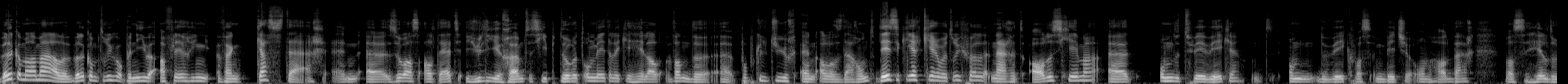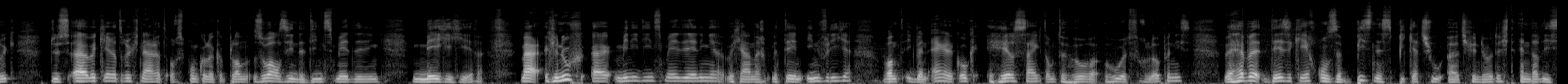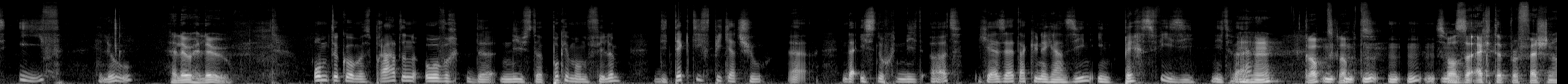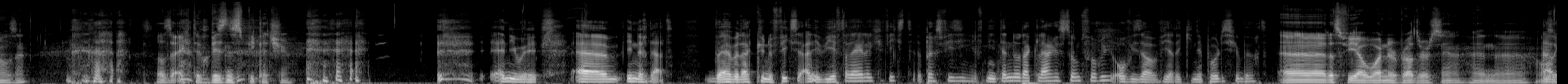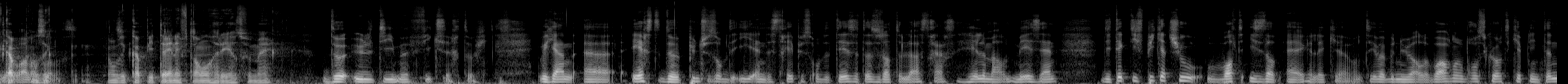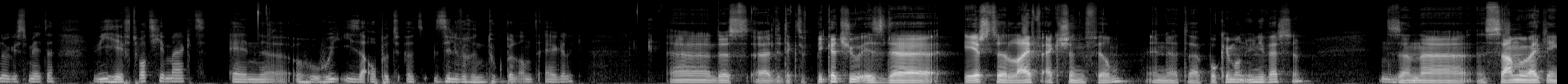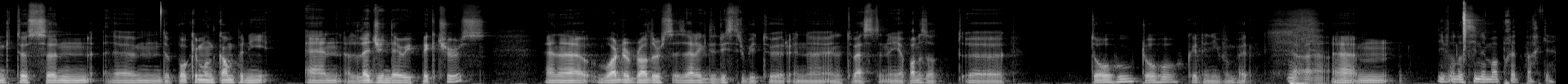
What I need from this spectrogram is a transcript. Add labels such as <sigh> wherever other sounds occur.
Welkom allemaal, welkom terug op een nieuwe aflevering van Kastaar. En uh, zoals altijd, jullie ruimteschip door het onmetelijke heelal van de uh, popcultuur en alles daar rond. Deze keer keren we terug wel naar het oude schema. Uh, om de twee weken. Want om de week was een beetje onhoudbaar, was heel druk. Dus uh, we keren terug naar het oorspronkelijke plan, zoals in de dienstmededeling meegegeven. Maar genoeg uh, mini-dienstmededelingen, we gaan er meteen invliegen, want ik ben eigenlijk ook heel psyched om te horen hoe het verlopen is. We hebben deze keer onze business Pikachu uitgenodigd en dat is Yves. Hallo. Hallo, hallo. Om te komen praten over de nieuwste Pokémon-film, Detective Pikachu. Uh, dat is nog niet uit. Jij zei dat kunnen gaan zien in persvisie, niet waar? Mm -hmm. Klopt, klopt. Mm, mm, mm, Zoals de echte professionals, hè. <laughs> Zoals de echte business Pikachu. anyway, um, inderdaad. We hebben dat kunnen fixen. Allee, wie heeft dat eigenlijk gefixt, persvisie? Heeft Nintendo dat klaargestoomd voor u? Of is dat via de Kinepolis gebeurd? Uh, dat is via Warner Brothers, ja. En uh, onze, ah, kap onze, onze kapitein heeft het allemaal geregeld voor mij de ultieme fixer, toch? We gaan uh, eerst de puntjes op de i en de streepjes op de t zetten, zodat de luisteraars helemaal mee zijn. Detective Pikachu, wat is dat eigenlijk? Want we hebben nu al Warner Bros. gehoord, ik heb Nintendo gesmeten. Wie heeft wat gemaakt en uh, hoe is dat op het, het zilveren doek beland eigenlijk? Uh, dus Detective Pikachu is de eerste live-action film in het Pokémon-universum. Het is een, uh, een samenwerking tussen um, de Pokémon Company en Legendary Pictures. En Warner Brothers is eigenlijk de distributeur in, in het Westen. In Japan is dat Toho, Toho, ik weet het niet van buiten. Ja, um, die van de cinema pretparken.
